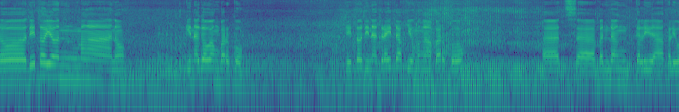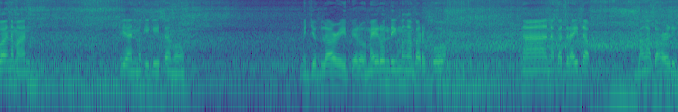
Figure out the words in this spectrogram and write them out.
So, dito yon mga ano ginagawang barko. Dito dinadry dock yung mga barko. At sa bandang kali, ah, kaliwa naman, ayan makikita mo. Medyo blurry pero mayroon ding mga barko na naka-dry dock mga ka-Harley.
